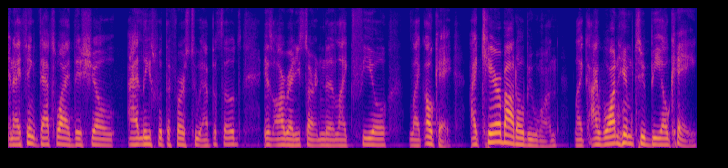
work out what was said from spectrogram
and i think that's why this show at least with the first two episodes is already starting to like feel like okay i care about obi-wan. Like i want him to be okay.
